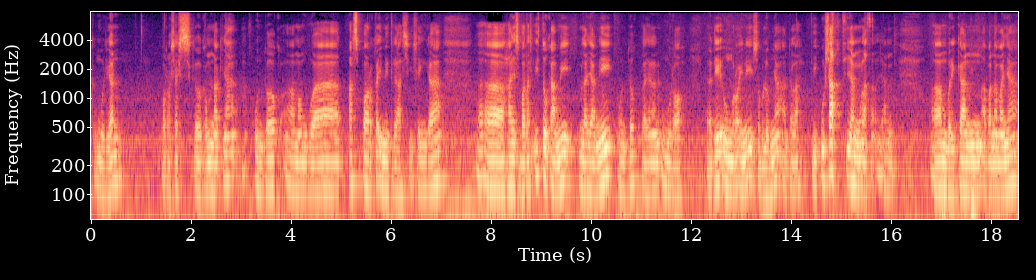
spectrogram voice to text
kemudian proses ke kemenaknya untuk uh, membuat paspor ke imigrasi sehingga uh, hanya sebatas itu kami melayani untuk pelayanan umroh jadi umroh ini sebelumnya adalah di pusat yang yang uh, memberikan apa namanya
